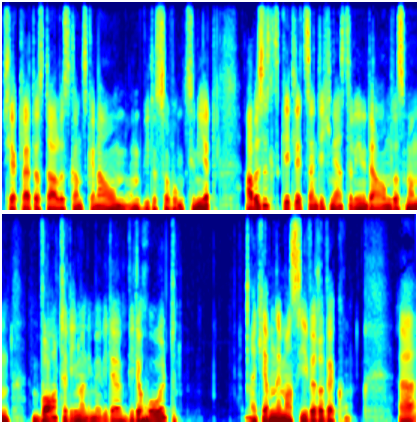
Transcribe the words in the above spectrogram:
sie erklärt das da alles ganz genau und, und wie das so funktioniert. Aber es ist, geht letztendlich in erster Linie darum, dass man Worte, die man immer wieder wiederholt, die haben eine massivere Wirkung. Äh,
